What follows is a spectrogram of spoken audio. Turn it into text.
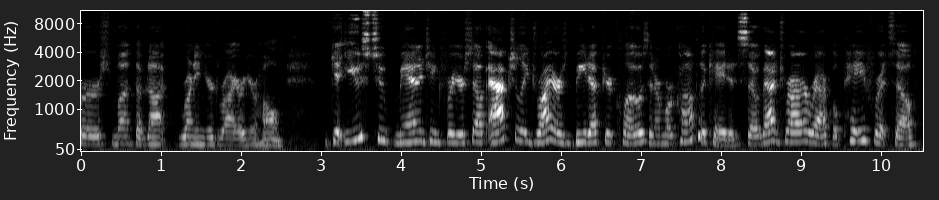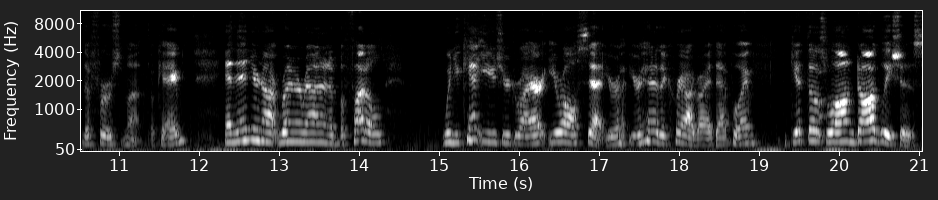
first month of not running your dryer in your home. Get used to managing for yourself. Actually, dryers beat up your clothes and are more complicated. So that dryer rack will pay for itself the first month, okay? And then you're not running around in a befuddle when you can't use your dryer, you're all set. You're, you're ahead of the crowd right at that point. Get those long dog leashes.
